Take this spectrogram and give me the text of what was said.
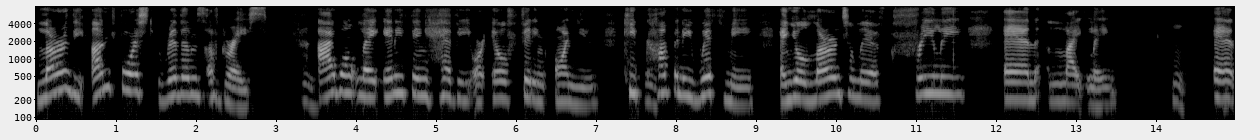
Learn the unforced rhythms of grace. Mm. I won't lay anything heavy or ill fitting on you. Keep mm. company with me, and you'll learn to live freely and lightly. Mm. And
